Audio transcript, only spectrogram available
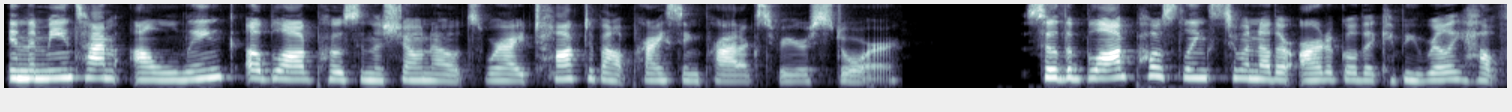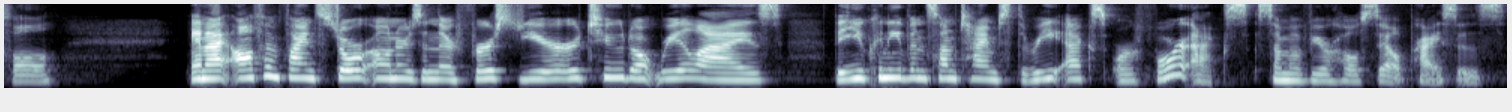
In the meantime, I'll link a blog post in the show notes where I talked about pricing products for your store. So the blog post links to another article that can be really helpful. And I often find store owners in their first year or two don't realize that you can even sometimes 3x or 4x some of your wholesale prices.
